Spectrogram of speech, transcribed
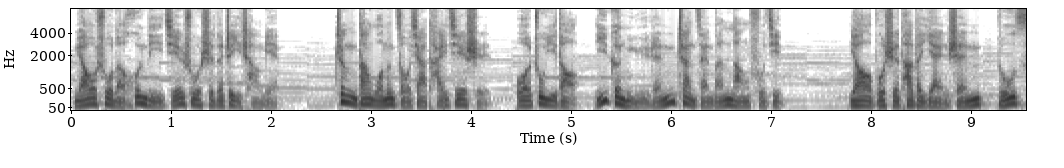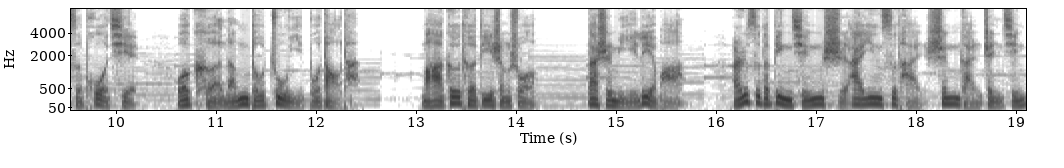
描述了婚礼结束时的这一场面：正当我们走下台阶时，我注意到一个女人站在门廊附近。要不是她的眼神如此迫切，我可能都注意不到她。马戈特低声说：“那是米列娃儿子的病情，使爱因斯坦深感震惊。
